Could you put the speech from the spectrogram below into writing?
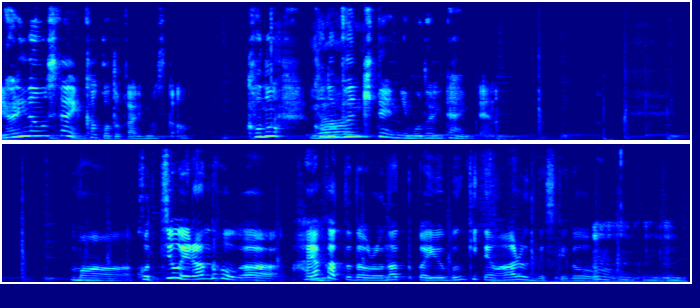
やり直したい過去とかありますか？このこの分岐点に戻りたいみたいなまあこっちを選んだ方が早かっただろうなとかいう分岐点はあるんですけど、うんうんうん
